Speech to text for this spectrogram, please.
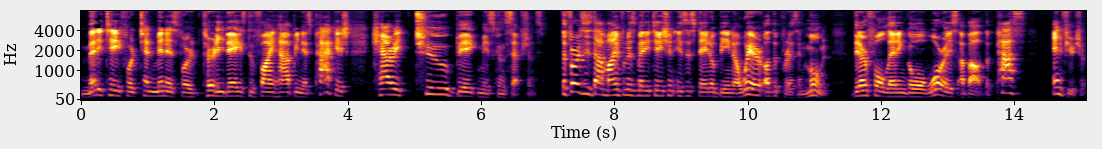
meditate for 10 minutes for 30 days to find happiness package carry two big misconceptions. The first is that mindfulness meditation is a state of being aware of the present moment, therefore letting go of worries about the past and future.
